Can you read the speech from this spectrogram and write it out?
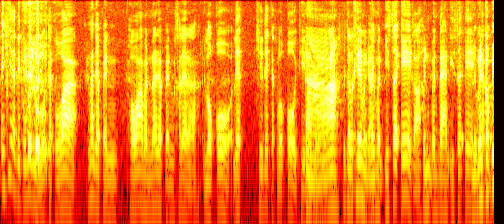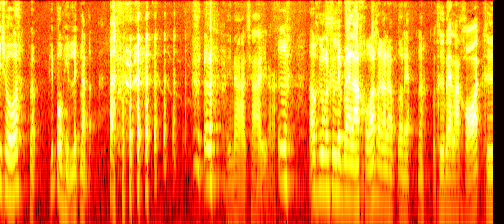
ไอ้เหี้ยนี่กูไม่รู้ แต่กูว่าน่าจะเป็น เพราะว่ามันน่าจะเป็นเขาเรียกอะไรนะโลโก้เรียกชื่อเรียกจากโลโก้อีกทีหนึอ่างเป็นจระเข้เหมือนกัน เป็นเหมือน Easter egg เหรอ เป็น เป็นแบรนด์ Easter egg หรือเป็นก๊อปปี้โชว์วะแบบพี่โป่งหินเหล็กดัดอะไม่น่าใช่นะ เออเอาคือมันคือแบรนด์ Lacoste นะครับตรงเนี้ยเนาะมันคือแบรนด์ Lacoste คือ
